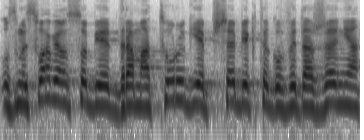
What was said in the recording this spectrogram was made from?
uzmysławiam sobie dramaturgię, przebieg tego wydarzenia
